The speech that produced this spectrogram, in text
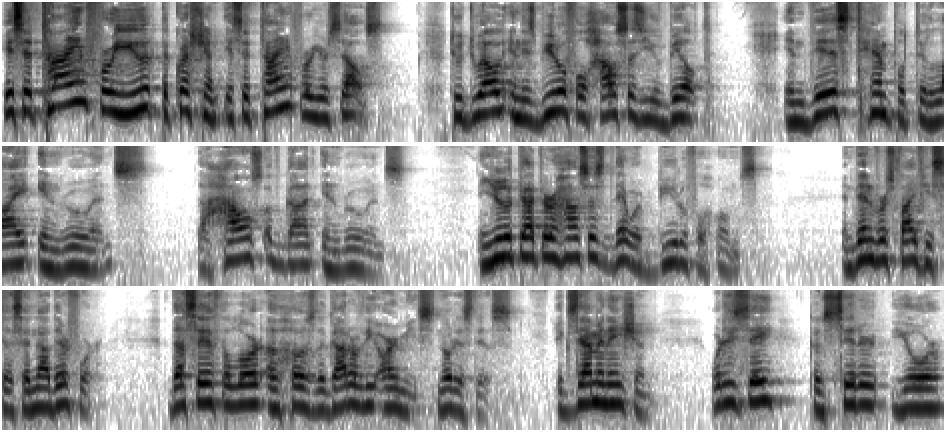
Is it time for you, the question, is it time for yourselves to dwell in these beautiful houses you've built, in this temple to lie in ruins? the house of God in ruins. And you looked at their houses, they were beautiful homes. And then verse 5 he says, And now therefore, thus saith the Lord of hosts, the God of the armies. Notice this. Examination. What does he say? Consider your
